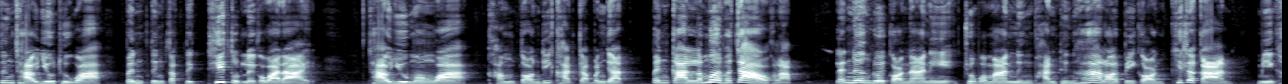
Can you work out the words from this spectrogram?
ซึ่งชาวยิวถือว่าเป็นสิ่งศักดิ์สิทธิ์ที่สุดเลยก็ว่าได้ ชาวยิวมองว่าคำสอนที่ขัดกับบัญญัติเป็นการละเมิดพระเจ้าครับ และเนื่องด้วยก่อนหน้านี้ช่วงประมาณ 1,000ถึง500 ปีก่อนคริสตกาลมีค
